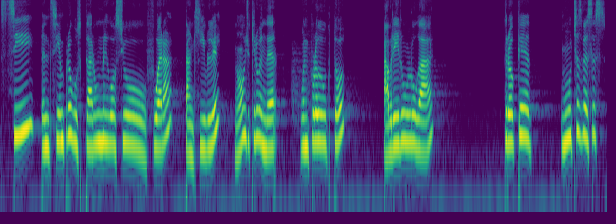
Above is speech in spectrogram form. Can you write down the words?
sí, el siempre buscar un negocio fuera, tangible, ¿no? Yo quiero vender un producto, abrir un lugar. Creo que muchas veces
